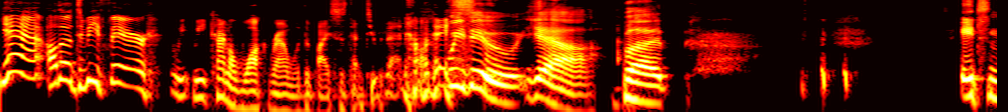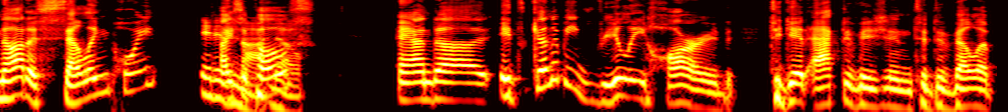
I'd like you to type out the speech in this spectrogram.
Yeah, although to be fair, we, we kind of walk around with devices that do that nowadays. We do. Yeah. But it's not a selling point, It is I not, suppose. And uh, it's gonna be really hard to get Activision to develop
